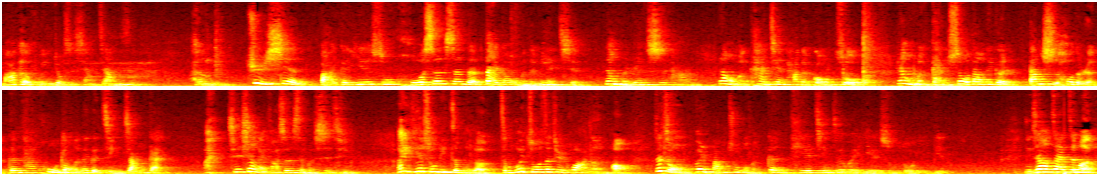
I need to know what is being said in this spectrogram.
马可福音就是像这样子，很具现，把一个耶稣活生生的带到我们的面前，让我们认识他，让我们看见他的工作，让我们感受到那个当时候的人跟他互动的那个紧张感。哎，接下来发生什么事情？哎，耶稣你怎么了？怎么会说这句话呢？哈、哦，这种会帮助我们更贴近这位耶稣多一点。你知道，在这么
